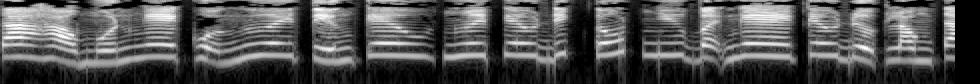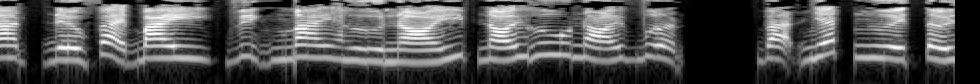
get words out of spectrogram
Ta hảo muốn nghe của ngươi tiếng kêu, ngươi kêu đích tốt như vậy nghe kêu được lòng ta đều phải bay, vịnh mai hừ nói, nói hưu nói vượn Vạn nhất người tới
